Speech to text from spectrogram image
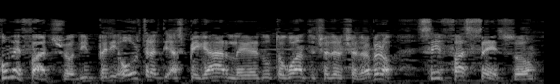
come faccio, di, oltre a, a spiegarle tutto quanto, eccetera, eccetera, però se fa sesso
